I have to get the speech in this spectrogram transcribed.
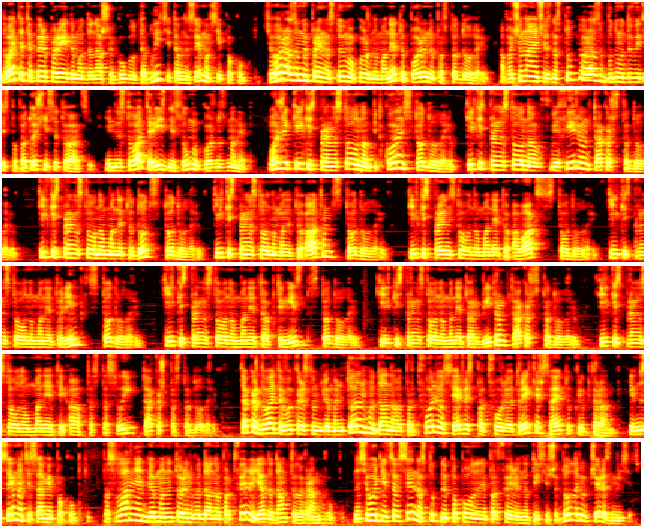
Давайте тепер перейдемо до нашої Google таблиці та внесемо всі покупки. Цього разу ми проінвестуємо кожну монету порівну по 100 доларів. А починаючи з наступного разу, будемо дивитись по поточній ситуації інвестувати різні суми в кожну з монет. Отже, кількість проінвестованого в біткоін 100 доларів. Кількість проінвестованого в Ethereum також 100 доларів. Кількість проінвестованого в монету DOT 100 доларів. Кількість проінвестованого в монету Atom 100 доларів. Кількість проінвестованого в монету AVAX 100 доларів. Кількість проінвестованого в монету Link 100 доларів. Кількість проінвестованого монету Optimism 100 доларів. Кількість проінвестованого монету Arbitrum також 100 доларів. Кількість проінвестованого монети Aptos та SUI також по 100 доларів. Також давайте використаємо для моніторингу даного портфоліо сервіс Portfolio Tracker сайту CryptoRank і внесемо ті самі покупки. Посилання для моніторингу даного портфелю я додам в телеграм-групу. На сьогодні це все. Наступне поповнення портфелю на 1000 доларів через місяць.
